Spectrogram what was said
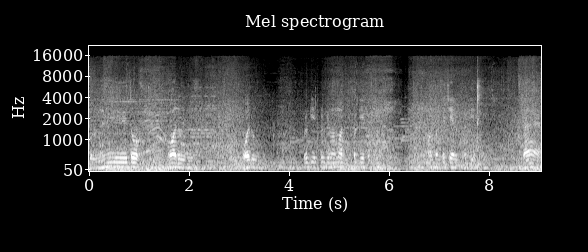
boleh tuh waduh. Waduh. Pergi pergi Mamat. Pergi pergi Mamat kecil pergi. Bam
